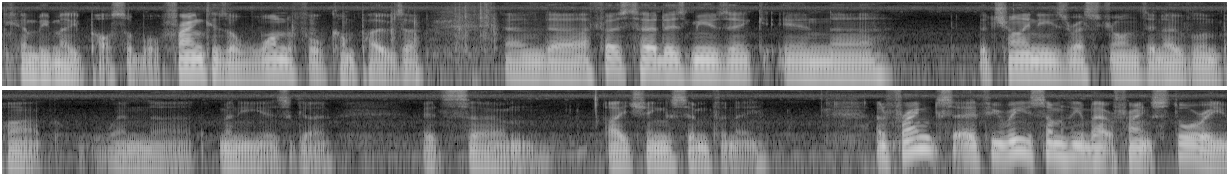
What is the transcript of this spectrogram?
can be made possible. Frank is a wonderful composer, and uh, I first heard his music in uh, the Chinese restaurant in Overland Park when uh, many years ago. It's um, I Ching Symphony. And Frank's, if you read something about Frank's story,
